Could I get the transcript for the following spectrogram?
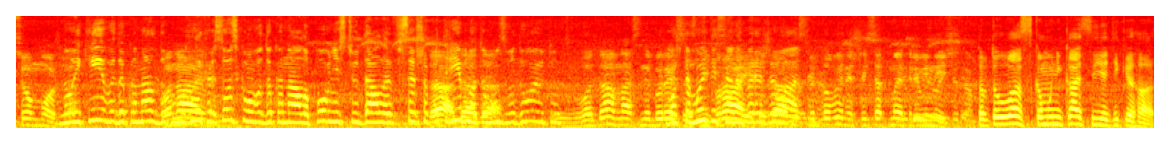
все можна. Ну і Київ водоканал допомогли Вона- Херсонському водоканалу, повністю дали все, що Да, потрібно, да, тому да. з водою тут. Вода в нас не береться Можете з митися, Дніпра, не і туди, переживати. до Свердловини 60 метрів і нижче. Тобто у вас з комунікації є тільки газ.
